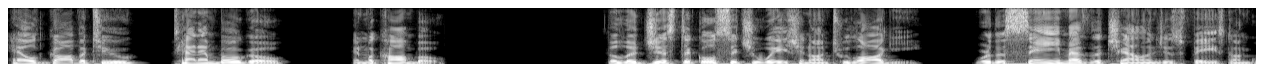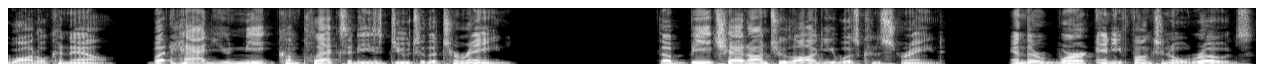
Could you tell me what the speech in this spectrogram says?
held Gavutu, Tanambogo, and Makambo. The logistical situation on Tulagi were the same as the challenges faced on Guadalcanal, but had unique complexities due to the terrain. The beachhead on Tulagi was constrained, and there weren't any functional roads.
